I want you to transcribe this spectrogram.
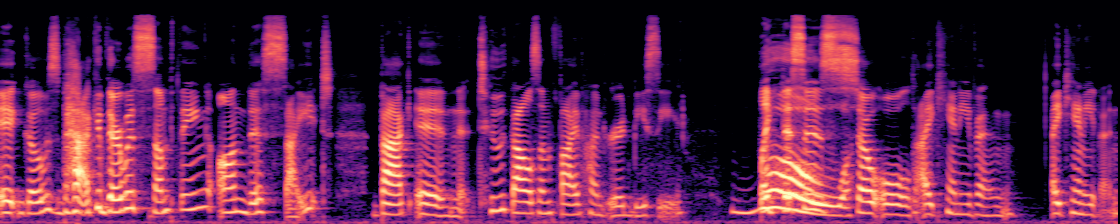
it goes back. There was something on this site back in 2500 BC. Like this is so old. I can't even I can't even.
